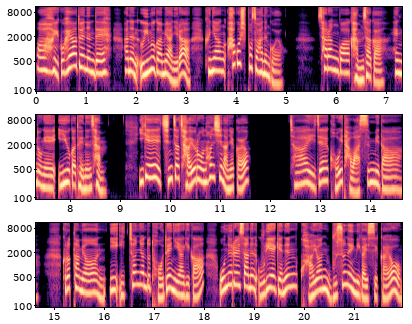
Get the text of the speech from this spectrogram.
아, 이거 해야 되는데 하는 의무감이 아니라 그냥 하고 싶어서 하는 거예요. 사랑과 감사가 행동의 이유가 되는 삶. 이게 진짜 자유로운 헌신 아닐까요? 자, 이제 거의 다 왔습니다. 그렇다면 이 2000년도 더 된 이야기가 오늘을 사는 우리에게는 과연 무슨 의미가 있을까요?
